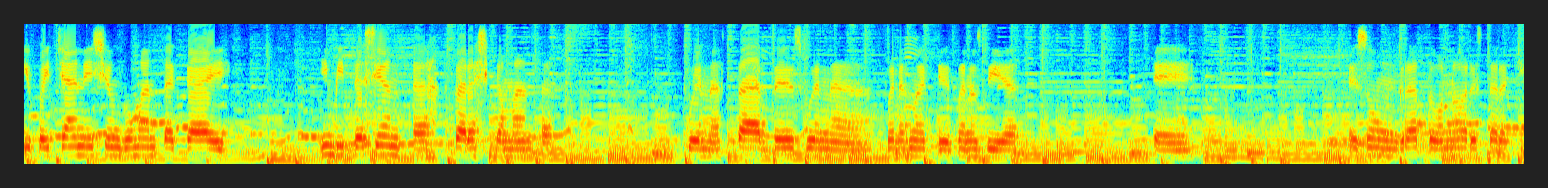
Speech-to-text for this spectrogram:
y Paichani Shungumanta Kai, invitación para Shkamanta. Buenas tardes, buena, buenas noches, buenos días. Eh, es un grato honor estar aquí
